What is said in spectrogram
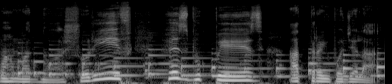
মোহাম্মদ নওয়াজ শরীফ ফেসবুক পেজ আত্রাই উপজেলা।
